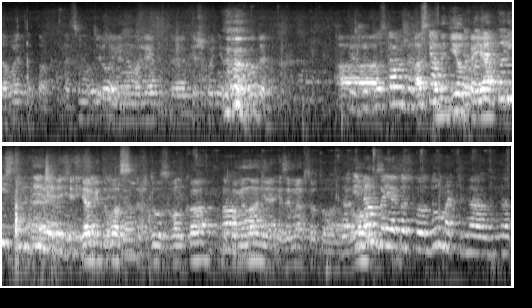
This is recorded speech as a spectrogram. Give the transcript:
Давайте так. На цьому тижні ми намалюємо е, пішохідні переходи. А, Кажу, бо там вже а з хоча б понеділка я, е, я від вас жду дзвонка, напоминання і займемося товаром. І нам би якось подумати на, на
